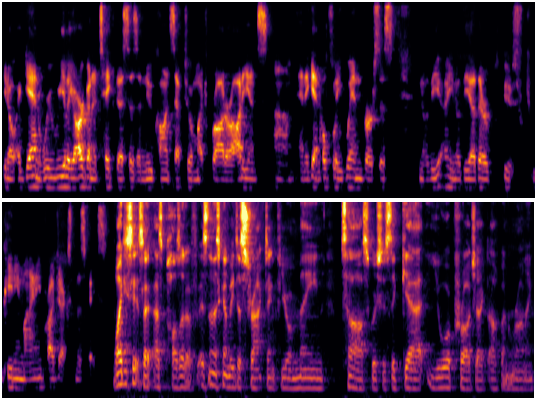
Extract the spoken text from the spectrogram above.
you know, again, we really are going to take this as a new concept to a much broader audience, um, and again, hopefully win versus, you know, the you know the other you know, competing mining projects in the space. Why do you see it so, as positive? Isn't this going to be distracting for your main task, which is to get your project up and running?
